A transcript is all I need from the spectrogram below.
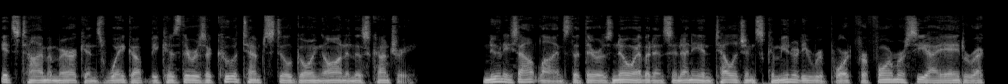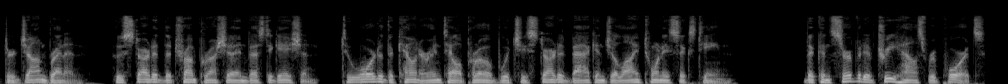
it's time Americans wake up because there is a coup attempt still going on in this country. Nunes outlines that there is no evidence in any intelligence community report for former CIA Director John Brennan, who started the Trump-Russia investigation, to order the counter-intel probe which he started back in July 2016. The conservative Treehouse reports,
